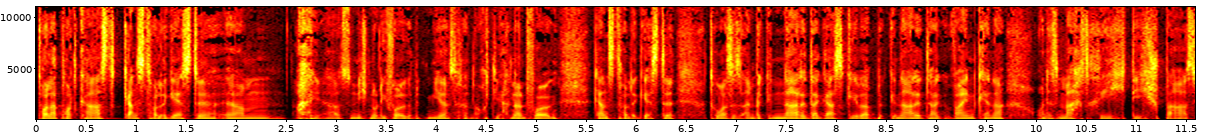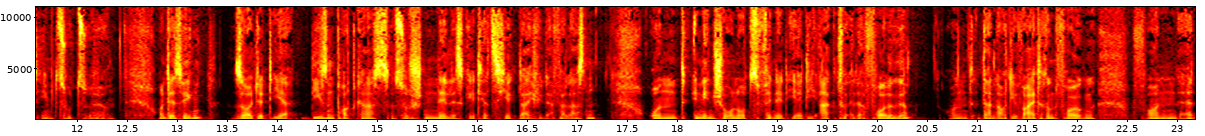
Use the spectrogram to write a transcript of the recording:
Toller Podcast, ganz tolle Gäste, ähm, also nicht nur die Folge mit mir, sondern auch die anderen Folgen, ganz tolle Gäste. Thomas ist ein begnadeter Gastgeber, begnadeter Weinkenner und es macht richtig Spaß, ihm zuzuhören. Und deswegen solltet ihr diesen Podcast so schnell es geht jetzt hier gleich wieder verlassen und in den Shownotes findet ihr die aktuelle Folge und dann auch die weiteren Folgen von äh,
